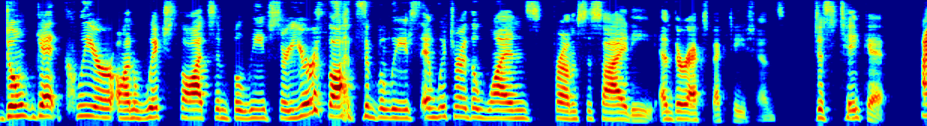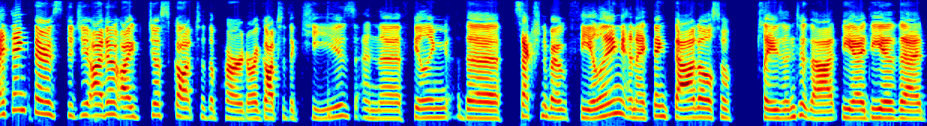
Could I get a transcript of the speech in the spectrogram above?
Don't get clear on which thoughts and beliefs are your thoughts and beliefs and which are the ones from society and their expectations. Just take it. I think there's did you I don't I just got to the part or I got to the keys and the feeling the section about feeling and I think that also plays into that the idea that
